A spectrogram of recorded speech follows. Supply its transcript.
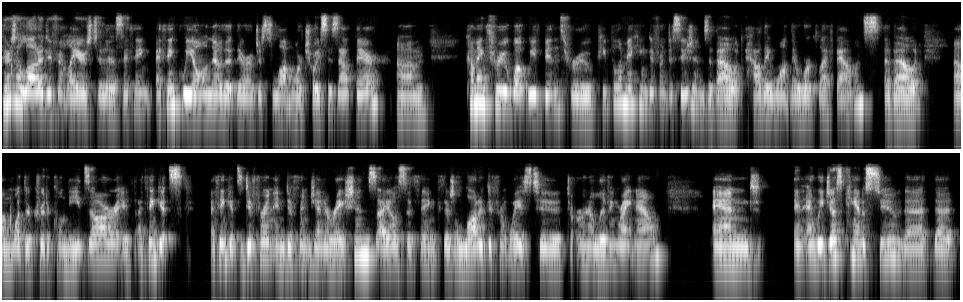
there's a lot of different layers to this. I think i think we all know that there are just a lot more choices out there. Um, coming through what we've been through people are making different decisions about how they want their work life balance about um, what their critical needs are. It, i think it's i think it's different in different generations. I also think there's a lot of different ways to to earn a living right now. And and and we just can't assume that that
